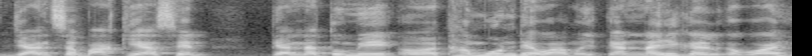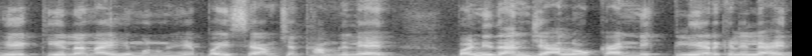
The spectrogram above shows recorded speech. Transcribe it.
ज्यांचं बाकी असेल त्यांना तुम्ही थांबून ठेवा. म्हणजे त्यांनाही कळेल का बाबा हे केलं नाही म्हणून हे पैसे आमचे थांबलेले आहेत. पण निदान ज्या लोकांनी क्लिअर केलेले आहेत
